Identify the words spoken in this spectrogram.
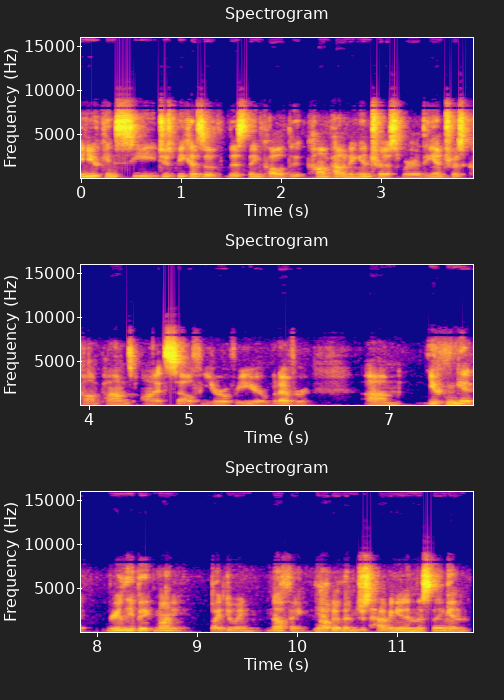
And you can see just because of this thing called the compounding interest, where the interest compounds on itself year over year, whatever, um, you can get really big money by doing nothing Yeah. other than just having it in this thing. And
